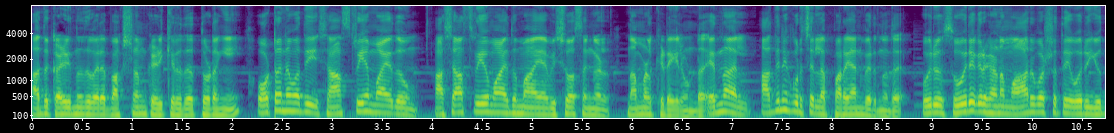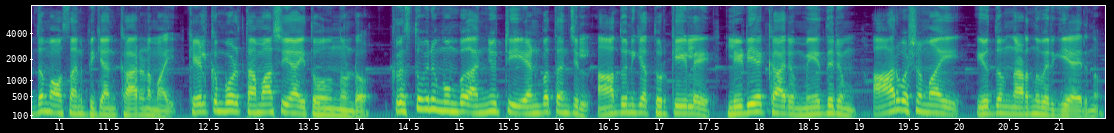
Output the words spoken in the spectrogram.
അത് കഴിയുന്നതുവരെ ഭക്ഷണം കഴിക്കരുത് തുടങ്ങി ഒട്ടനവധി ശാസ്ത്രീയമായതും അശാസ്ത്രീയമായതുമായ വിശ്വാസങ്ങൾ നമ്മൾക്കിടയിലുണ്ട്. എന്നാൽ അതിനെക്കുറിച്ചല്ല പറയാൻ വരുന്നത്. ഒരു സൂര്യഗ്രഹണം ആറു വർഷത്തെ ഒരു യുദ്ധം അവസാനിപ്പിക്കാൻ കാരണമായി. കേൾക്കുമ്പോൾ തമാശയായി തോന്നുന്നുണ്ടോ? ക്രിസ്തുവിനു മുമ്പ് അഞ്ഞൂറ്റി എൺപത്തഞ്ചിൽ ആധുനിക തുർക്കിയിലെ ലിഡിയക്കാരും മേദരും ആറു വർഷമായി യുദ്ധം നടന്നു വരികയായിരുന്നു.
